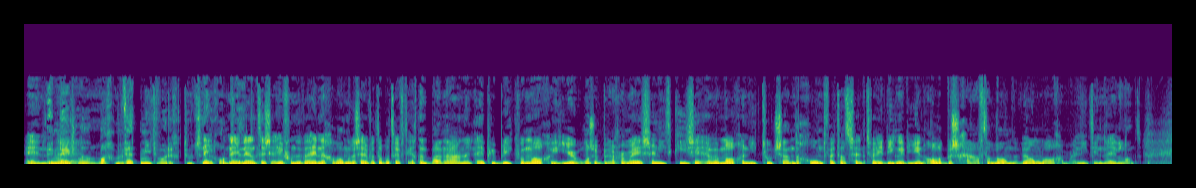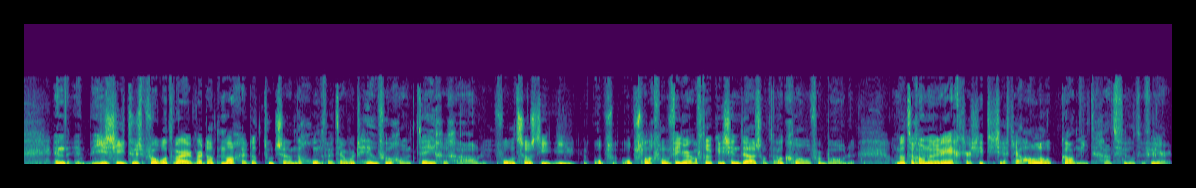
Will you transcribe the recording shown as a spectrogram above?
En, in Nederland mag een wet niet worden getoetst nee, in de grondwet? Nee, Nederland is een van de weinige landen. We zijn wat dat betreft echt een bananenrepubliek. We mogen hier onze burgemeester niet kiezen... en we mogen niet toetsen aan de grondwet. Dat zijn twee dingen die in alle beschaafde landen wel mogen... maar niet in Nederland. En je ziet dus bijvoorbeeld waar, waar dat mag, hè, dat toetsen aan de grondwet... daar wordt heel veel gewoon tegengehouden. Bijvoorbeeld zoals die, die op, opslag van vingerafdrukken... is in Duitsland ook gewoon verboden. Omdat er gewoon een rechter zit die zegt... ja, hallo, kan niet, gaat veel te ver.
